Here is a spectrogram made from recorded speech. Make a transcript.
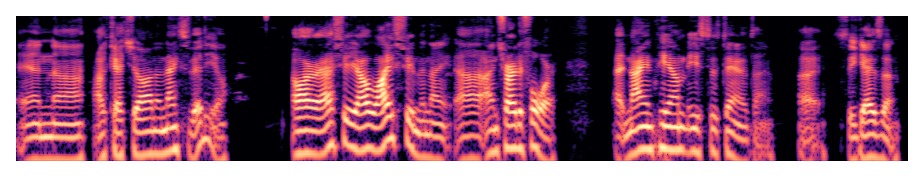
And uh, I'll catch you all on the next video. Or actually, I'll live stream tonight. Uh, Uncharted 4 at 9 p.m. Eastern Standard Time. All right. See you guys then.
